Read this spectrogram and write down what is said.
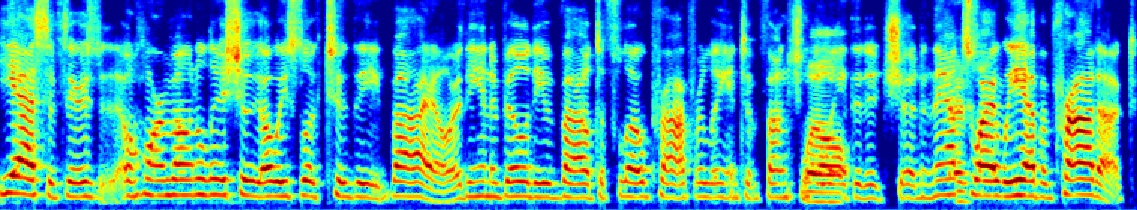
Yes, if there's a hormonal issue, you always look to the bile or the inability of bile to flow properly and to function well, the way that it should. And that's why we have a product.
